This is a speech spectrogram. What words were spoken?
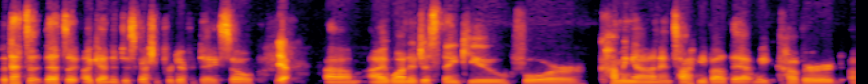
But that's a that's a again a discussion for a different day. So Yeah. Um, i want to just thank you for coming on and talking about that we covered a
